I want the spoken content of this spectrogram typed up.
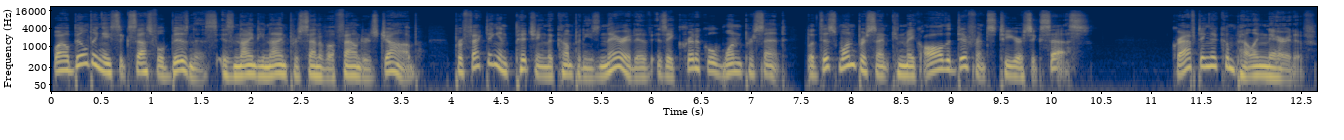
While building a successful business is 99% of a founder's job, perfecting and pitching the company's narrative is a critical 1%, but this 1% can make all the difference to your success. Crafting a compelling narrative.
